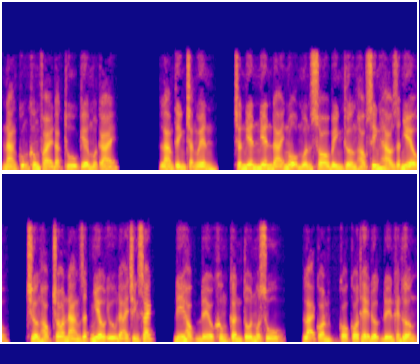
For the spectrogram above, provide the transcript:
nàng cũng không phải đặc thù kia một cái. Làm tỉnh trạng nguyên, Trần Niên Niên đãi ngộ muốn so bình thường học sinh hảo rất nhiều, trường học cho nàng rất nhiều ưu đãi chính sách, đi học đều không cần tốn một xu, lại còn có có thể được đến khen thưởng.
